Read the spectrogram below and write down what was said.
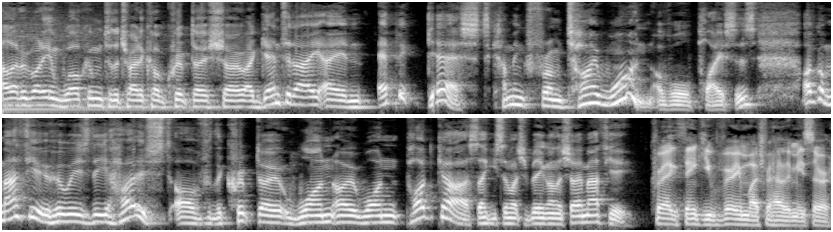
Hello, everybody, and welcome to the Trader Cobb Crypto Show. Again today, an epic guest coming from Taiwan, of all places. I've got Matthew, who is the host of the Crypto 101 podcast. Thank you so much for being on the show, Matthew. Craig, thank you very much for having me, sir.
